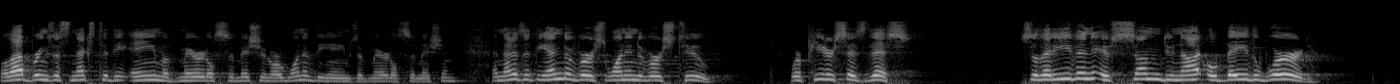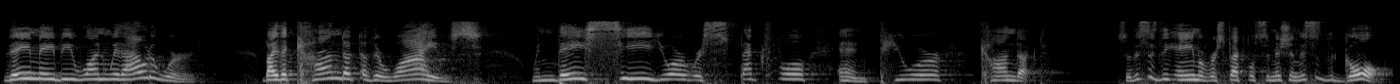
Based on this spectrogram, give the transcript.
Well, that brings us next to the aim of marital submission, or one of the aims of marital submission. And that is at the end of verse 1 into verse 2 where Peter says this so that even if some do not obey the word, they may be won without a word by the conduct of their wives when they see your respectful and pure conduct. So, this is the aim of respectful submission. This is the goal.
